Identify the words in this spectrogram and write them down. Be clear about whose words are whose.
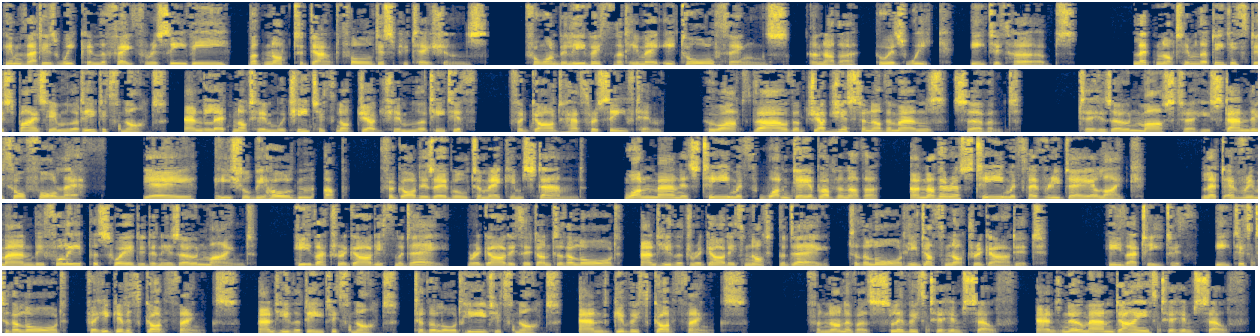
Speaker 1: him that is weak in the faith receive ye, but not to doubtful disputations. For one believeth that he may eat all things, another, who is weak, eateth herbs. Let not him that eateth despise him that eateth not, and let not him which eateth not judge him that eateth, for God hath received him. Who art thou that judgest another man's servant? To his own master he standeth or falleth. Yea, he shall be holden up, for God is able to make him stand. One man esteemeth one day above another, another esteemeth every day alike. Let every man be fully persuaded in his own mind. He that regardeth the day, regardeth it unto the Lord, and he that regardeth not the day, to the Lord he doth not regard it. He that eateth, eateth to the Lord, for he giveth God thanks, and he that eateth not, to the Lord he eateth not, and giveth God thanks. For none of us liveth to himself, and no man dieth to himself.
